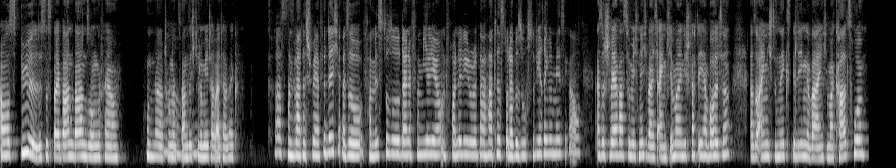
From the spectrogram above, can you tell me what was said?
Aus Bühl, das ist bei Baden-Baden so ungefähr 100, ah, 120 okay. Kilometer weiter weg. Krass. Und war das schwer für dich? Also vermisst du so deine Familie und Freunde, die du da hattest, oder besuchst du die regelmäßig auch? Also schwer war es für mich nicht, weil ich eigentlich immer in die Stadt eher wollte. Also eigentlich das nächstgelegene war eigentlich immer Karlsruhe.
